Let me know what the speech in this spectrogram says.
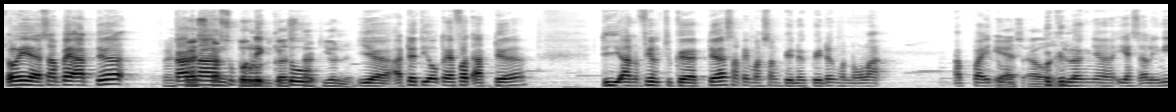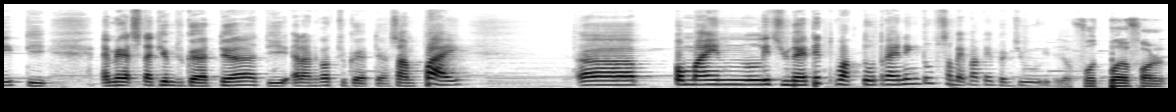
Oh iya, sampai ada Fans-fans karena kan Super League ke itu stadion ya? Iya, ada di Old Trafford ada, di Anfield juga ada sampai masang banner-banner menolak apa itu ESL ini. bergelangnya ESL ini di Emirates Stadium juga ada, di Ellen Road juga ada. Sampai eh, pemain Leeds United waktu training tuh sampai pakai baju itu. itu, football for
